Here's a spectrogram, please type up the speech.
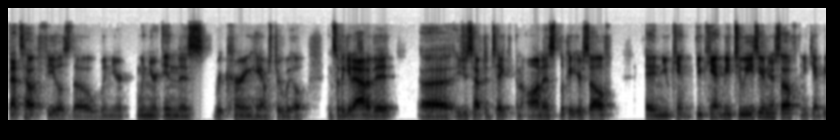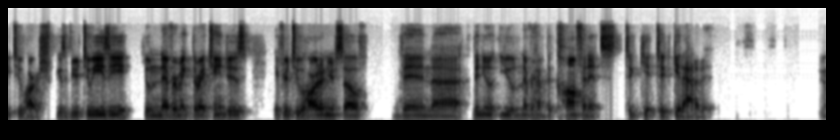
That's how it feels though when you're when you're in this recurring hamster wheel. And so to get out of it, uh, you just have to take an honest look at yourself and you can't you can't be too easy on yourself and you can't be too harsh because if you're too easy you'll never make the right changes if you're too hard on yourself then uh, then you'll you'll never have the confidence to get to get out of it yeah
